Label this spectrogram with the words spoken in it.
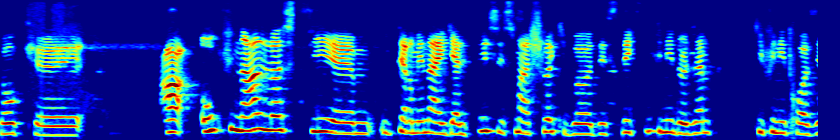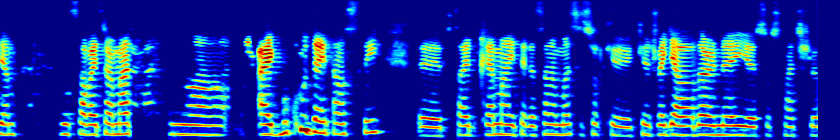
Donc, euh, au final, là, si euh, ils terminent à égalité, c'est ce match-là qui va décider qui finit deuxième, qui finit troisième. Donc, ça va être un match avec beaucoup d'intensité. Euh, ça va être vraiment intéressant. Moi, c'est sûr que, je vais garder un œil sur ce match-là.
